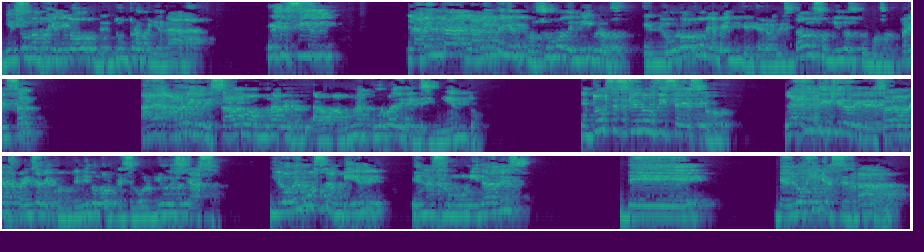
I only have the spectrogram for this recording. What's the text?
y es un objeto de tu propiedad. Es decir, la venta, la venta y el consumo de libros en Europa, obviamente, pero en Estados Unidos como sorpresa, ha, regresado a una, a una curva de crecimiento. Entonces, ¿qué nos dice esto? La gente quiere regresar a una experiencia de contenido porque se volvió escasa. Y lo vemos también en las comunidades de, de lógica cerrada.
